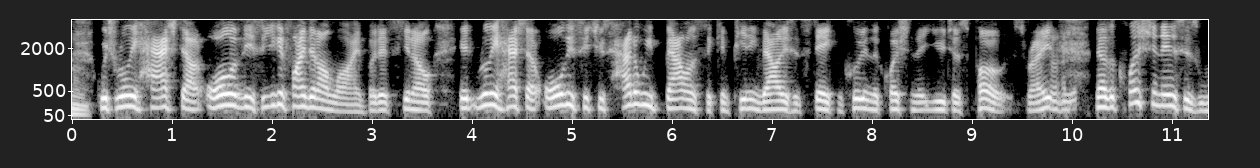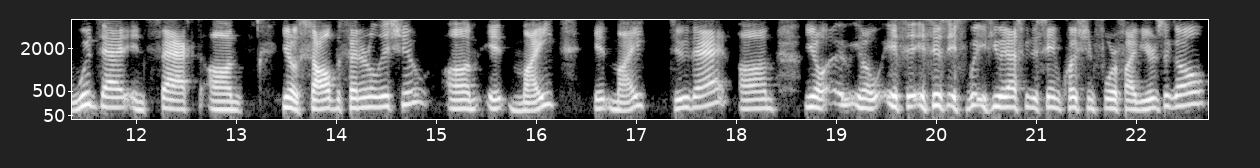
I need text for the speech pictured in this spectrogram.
mm. which really hashed out all of these You can find it online, but it's you know it really hashed out all these issues. How do we balance the competing values at stake, including the question that you just posed, right? Mm-hmm. Now the question is, is would that in fact, um, you know, solve the fentanyl issue? Um, it might, it might do that. Um, you know, you know, if if this if if you had asked me the same question four or five years ago,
